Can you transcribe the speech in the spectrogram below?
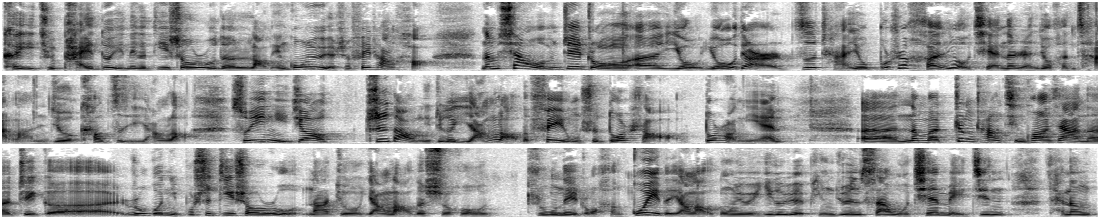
可以去排队，那个低收入的老年公寓也是非常好。那么像我们这种呃有有点资产又不是很有钱的人就很惨了，你就靠自己养老。所以你就要知道你这个养老的费用是多少多少年。呃，那么正常情况下呢，这个如果你不是低收入，那就养老的时候租那种很贵的养老公寓，一个月平均三五千美金才能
